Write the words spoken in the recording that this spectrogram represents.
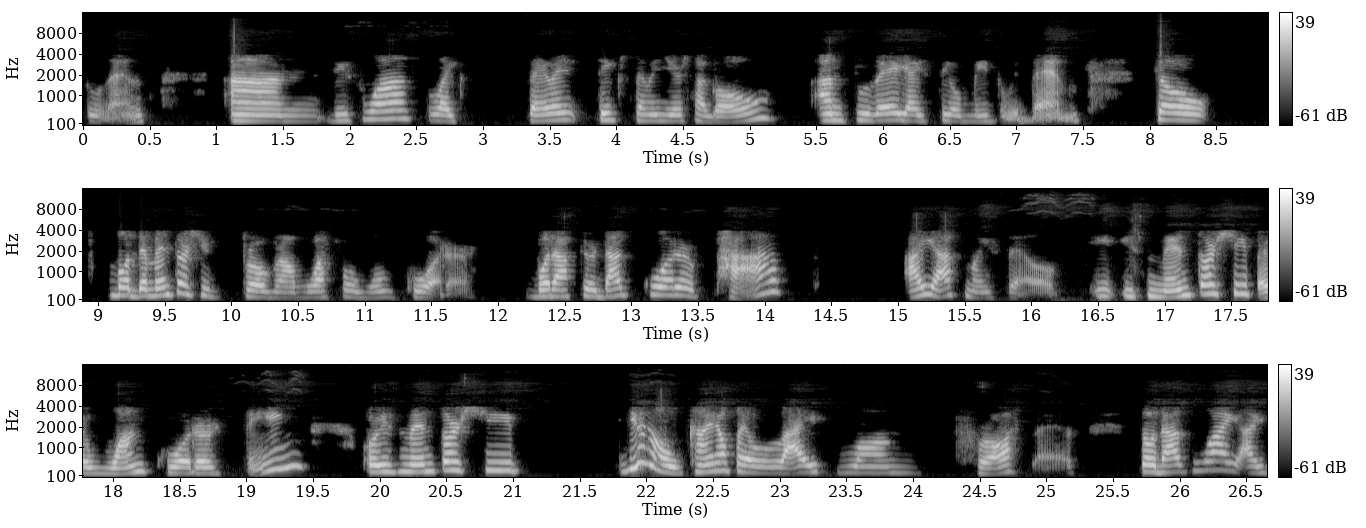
students. And this was like seven, six, seven years ago and today I still meet with them. So, but the mentorship program was for one quarter. But after that quarter passed, I asked myself, is mentorship a one quarter thing or is mentorship, you know, kind of a lifelong process. So that's why I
